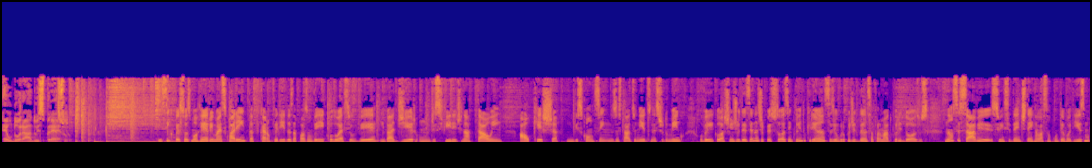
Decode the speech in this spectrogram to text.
Eldorado Expresso. E cinco pessoas morreram e mais 40 ficaram feridas após um veículo SUV invadir um desfile de Natal em Alquecha, em Wisconsin, nos Estados Unidos, neste domingo, o veículo atingiu dezenas de pessoas, incluindo crianças e um grupo de dança formado por idosos. Não se sabe se o incidente tem relação com terrorismo.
